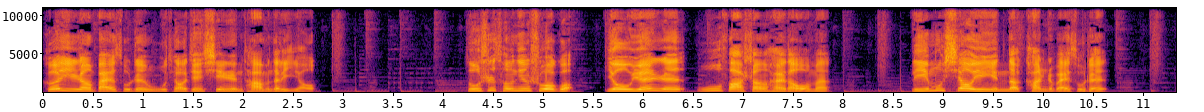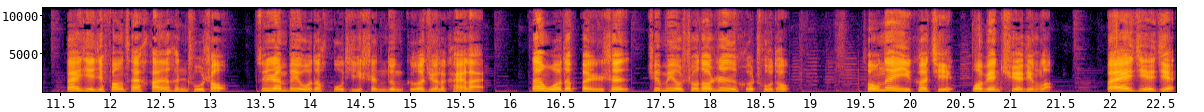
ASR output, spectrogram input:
可以让白素贞无条件信任他们的理由。祖师曾经说过，有缘人无法伤害到我们。李牧笑吟吟地看着白素贞，白姐姐方才含恨出手，虽然被我的护体神盾隔绝了开来，但我的本身却没有受到任何触动。从那一刻起，我便确定了。白姐姐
